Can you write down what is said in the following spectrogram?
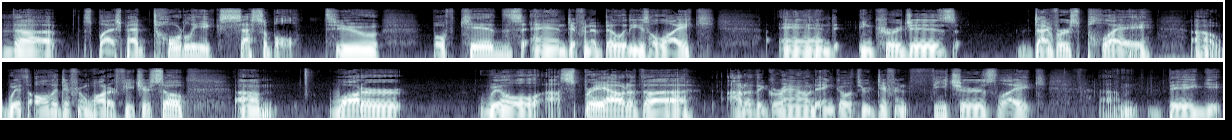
the splash pad totally accessible to both kids and different abilities alike and encourages diverse play uh, with all the different water features. So, um, water will uh, spray out of the out of the ground and go through different features like um, big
